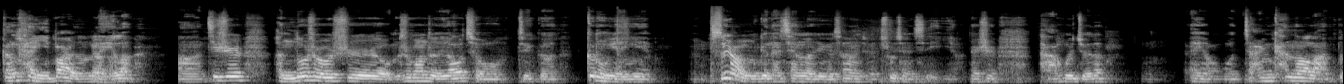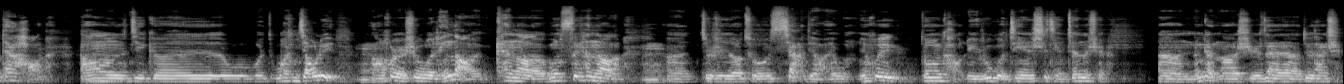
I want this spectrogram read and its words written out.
刚看一半的没了啊。其实很多时候是我们受访者要求这个各种原因，嗯，虽然我们跟他签了这个肖像权授权协议啊，但是他会觉得，嗯，哎呀，我家人看到了不太好，然后这个我我我很焦虑，然后或者是我领导看到了，公司看到了，嗯。嗯、就是要求下调，哎，我们就会多方考虑，如果这件事情真的是。嗯，能感到实实在在的对他生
